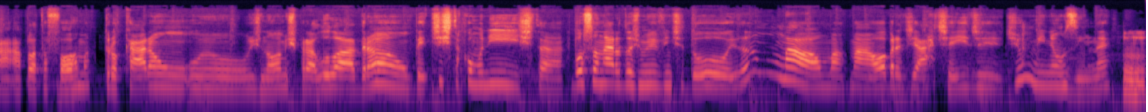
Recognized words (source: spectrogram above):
à, à plataforma. Trocaram os nomes para Lula ladrão, petista comunista, Bolsonaro 2022. É Uma, uma, uma obra de arte aí de, de um minionzinho, né? Uhum.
